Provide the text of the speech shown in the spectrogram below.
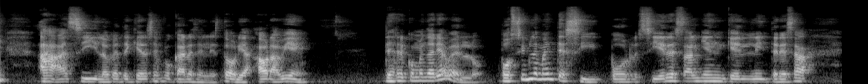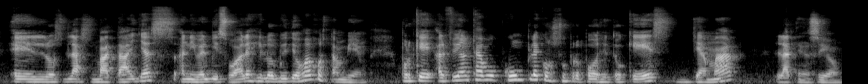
ah, sí, lo que te quieres enfocar es en la historia. Ahora bien, te recomendaría verlo. Posiblemente sí, por si eres alguien que le interesa eh, los, las batallas a nivel visuales y los videojuegos también. Porque al fin y al cabo cumple con su propósito, que es llamar la atención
